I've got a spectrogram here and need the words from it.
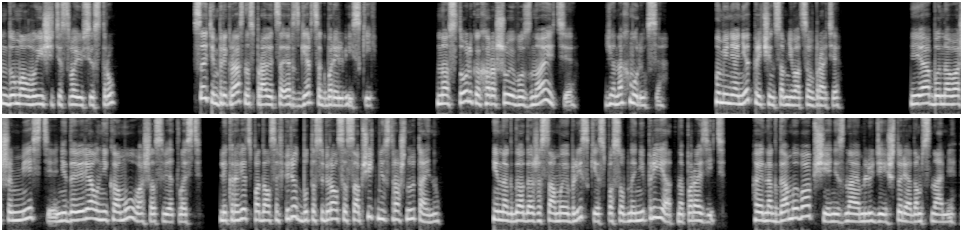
«Думал, вы ищете свою сестру?» С этим прекрасно справится эрцгерцог Борельвийский. «Настолько хорошо его знаете?» Я нахмурился. «У меня нет причин сомневаться в брате». «Я бы на вашем месте не доверял никому, ваша светлость». Лекровец подался вперед, будто собирался сообщить мне страшную тайну. Иногда даже самые близкие способны неприятно поразить. А иногда мы вообще не знаем людей, что рядом с нами.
